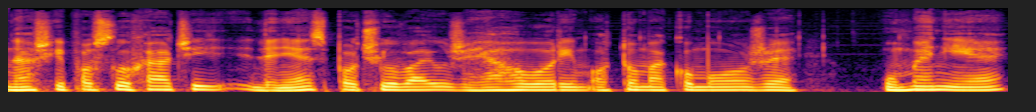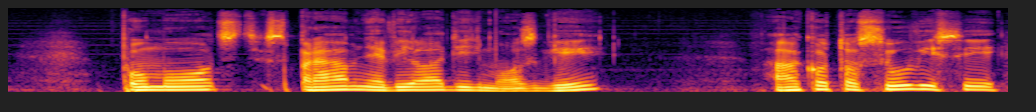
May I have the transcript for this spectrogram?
naši poslucháči dnes počúvajú, že ja hovorím o tom, ako môže umenie pomôcť správne vyladiť mozgy a ako to súvisí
